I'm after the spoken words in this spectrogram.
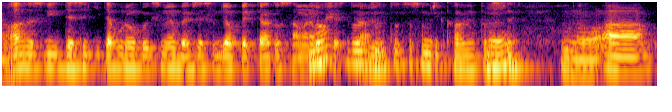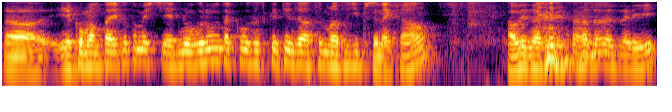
No, ale ze svých deseti tahů, nebo kolik jsem měl ve hře, jsem dělal pětkrát to samé, nebo No, to, šestkrát. to, to, co jsem říkal, že prostě... No a, a jako mám tady potom ještě jednu hru, takovou se skrytým zrádcem, ale to ti přenechal, aby znali, se na to veselí.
